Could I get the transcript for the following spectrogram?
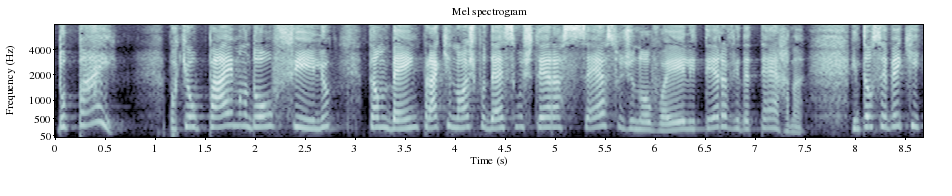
do Pai. Porque o Pai mandou o Filho também para que nós pudéssemos ter acesso de novo a Ele e ter a vida eterna. Então você vê que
